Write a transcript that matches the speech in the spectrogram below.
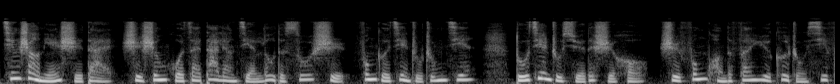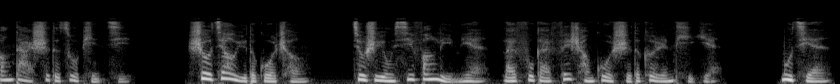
青少年时代是生活在大量简陋的苏式风格建筑中间，读建筑学的时候是疯狂的翻阅各种西方大师的作品集。受教育的过程，就是用西方理念来覆盖非常过时的个人体验。目前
